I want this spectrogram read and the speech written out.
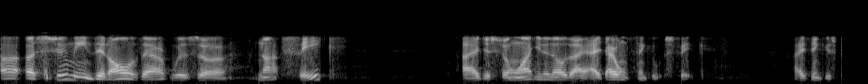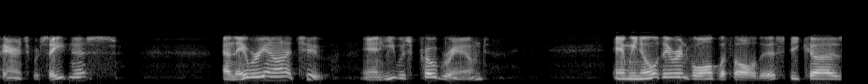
Uh, assuming that all of that was uh, not fake, I just don't want you to know that I, I don't think it was fake. I think his parents were Satanists, and they were in on it too. And he was programmed, and we know they're involved with all this because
